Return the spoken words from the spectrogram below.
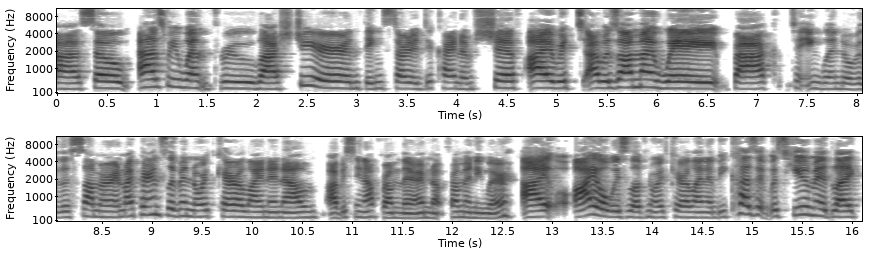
uh, so as we went through last year and things started to kind of shift, I ret- I was on my way back to England over the summer, and my parents live in North Carolina now. Obviously, not from there. I'm not from anywhere. I I always loved North Carolina because it was humid, like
